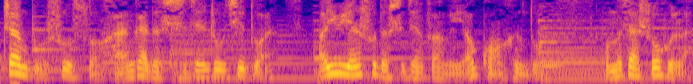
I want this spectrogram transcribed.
占卜术所涵盖的时间周期短，而预言术的时间范围要广很多。我们再说回来，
